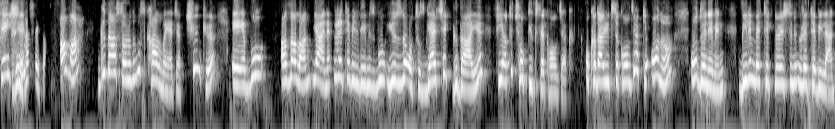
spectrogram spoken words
Dehşet. Gerçekten. Ama gıda sorunumuz kalmayacak. Çünkü e, bu azalan yani üretebildiğimiz bu yüzde otuz gerçek gıdayı fiyatı çok yüksek olacak. O kadar yüksek olacak ki onu o dönemin bilim ve teknolojisini üretebilen,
